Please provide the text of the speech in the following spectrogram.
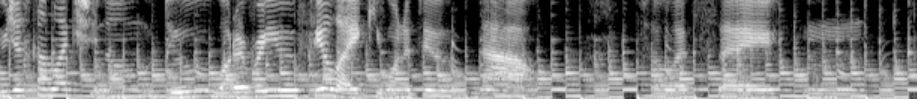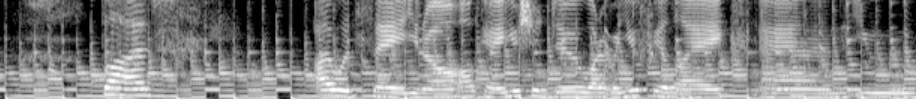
you just kind of like, you know, do whatever you feel like you want to do now. So let's say, mm, but I would say, you know, okay, you should do whatever you feel like, and you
